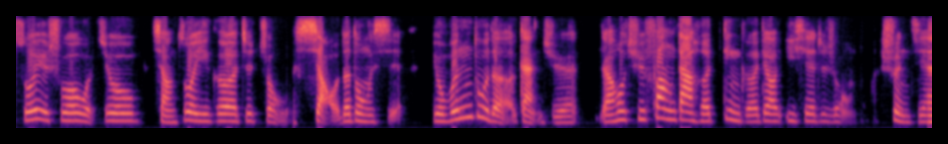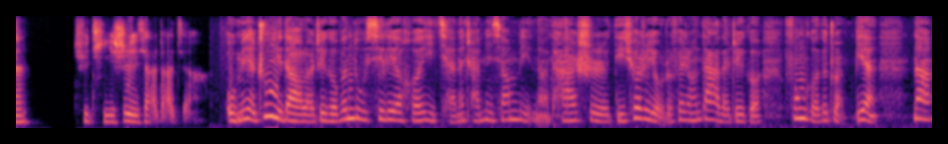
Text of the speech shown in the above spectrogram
所以说，我就想做一个这种小的东西，有温度的感觉，然后去放大和定格掉一些这种瞬间，去提示一下大家。我们也注意到了，这个温度系列和以前的产品相比呢，它是的确是有着非常大的这个风格的转变。那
